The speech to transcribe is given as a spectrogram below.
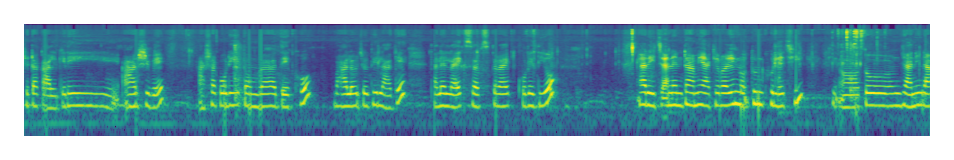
সেটা কালকেরই আসবে। আশা করি তোমরা দেখো, ভালো যদি লাগে, তাহলে লাইক সাবস্ক্রাইব করে দিও। আর এই চ্যানেলটা আমি একেবারেই নতুন খুলেছি। তো জানি না,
